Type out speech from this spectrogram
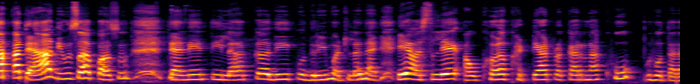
त्या दिवसापासून त्याने तिला कधी कुदरी म्हटलं नाही. हे असले अवखळ खट्ट्याळ प्रकार ना खूप होतात.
